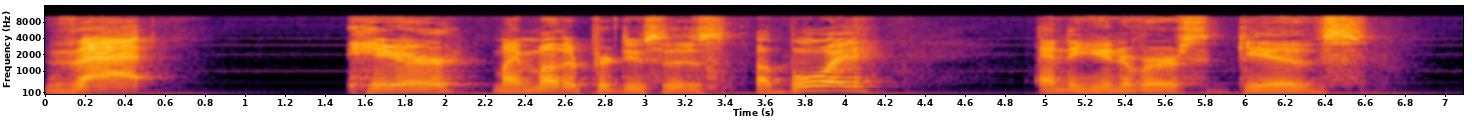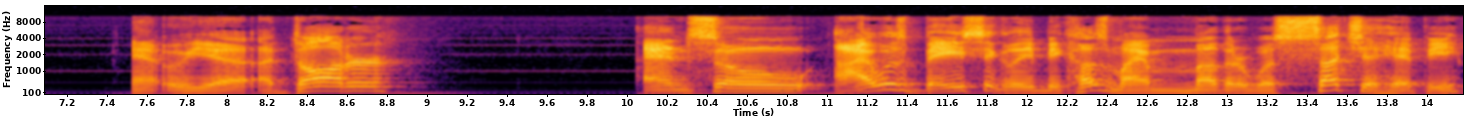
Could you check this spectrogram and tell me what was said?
that here, my mother produces a boy, and the universe gives uh, oh, Aunt Uya a daughter. And so I was basically, because my mother was such a hippie,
